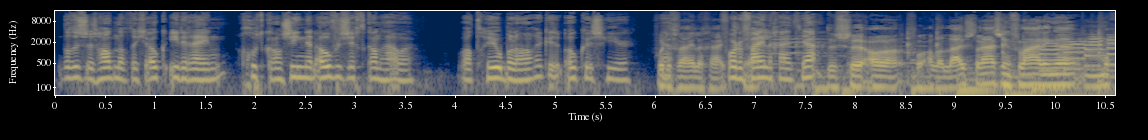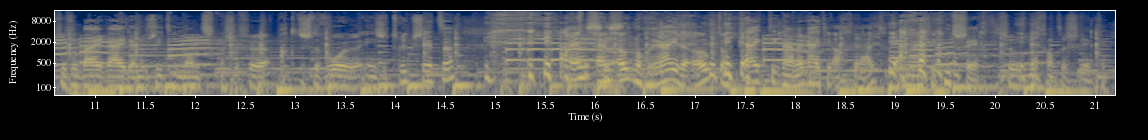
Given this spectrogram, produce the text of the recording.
dat is dus handig dat je ook iedereen goed kan zien en overzicht kan houden. Wat heel belangrijk is, ook is hier. Voor Ja. de veiligheid. Voor de ja. veiligheid, ja. Dus eh, alle- voor alle luisteraars in Vlaardingen, mocht u voorbij rijden en u ziet iemand als chauffeur achterstevoren in zijn truck zitten. en, en ook nog rijden ook, dan kijkt hij, nou dan rijdt hij achteruit. Dan heeft hij goed zicht. We niet van te schrikken.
